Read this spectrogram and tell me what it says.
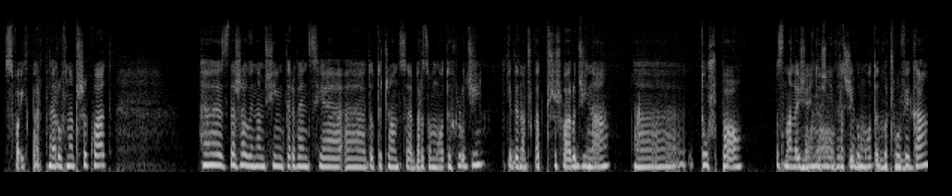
swoich partnerów na przykład. E, Zdarzały nam się interwencje e, dotyczące bardzo młodych ludzi, kiedy na przykład przyszła rodzina e, tuż po znalezieniu takiego młodego Mhm. człowieka.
